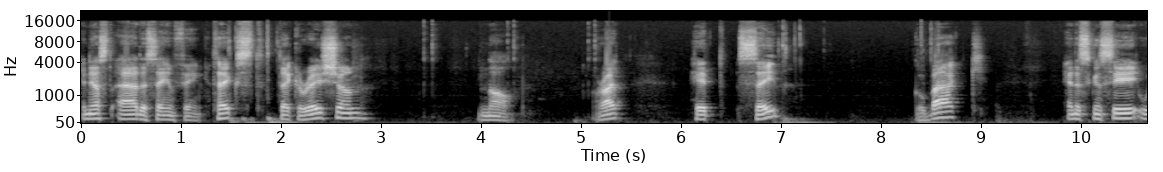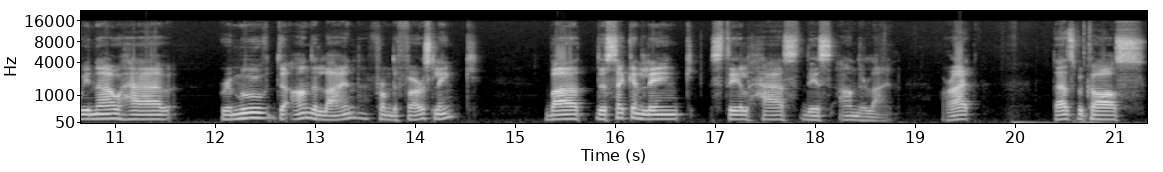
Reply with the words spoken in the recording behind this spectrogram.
and just add the same thing. Text decoration none. All right hit save. Go back. And as you can see we now have removed the underline from the first link but the second link still has this underline. All right that's because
